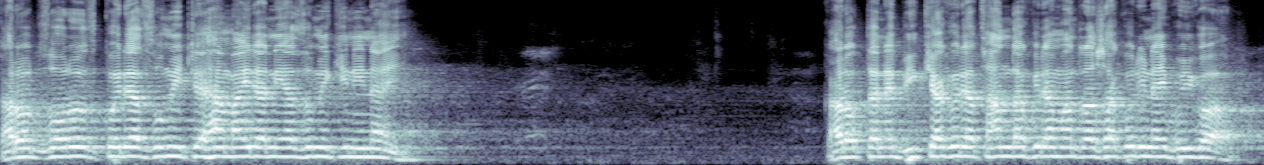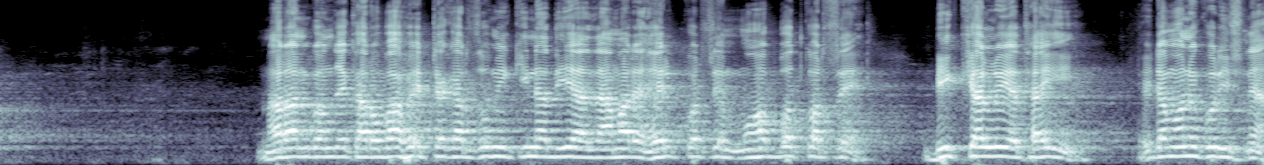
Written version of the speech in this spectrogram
কারও জোর কইরা জমি টেহা মাইরা নিয়া জমি কিনি নাই। কারও তেনে ভিক্ষা করিয়া চান্দা করিয়া মাদ্রাসা করি নাই বুইগর নারায়ণগঞ্জে কারও বাপের টাকার জমি কিনা দিয়া যে আমার হেল্প করছে, মোহব্বত করছে, ভিক্ষা লইয়া থাই, এটা মনে করিস না।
